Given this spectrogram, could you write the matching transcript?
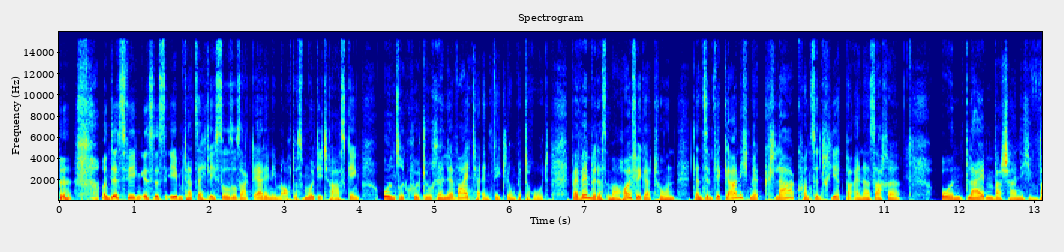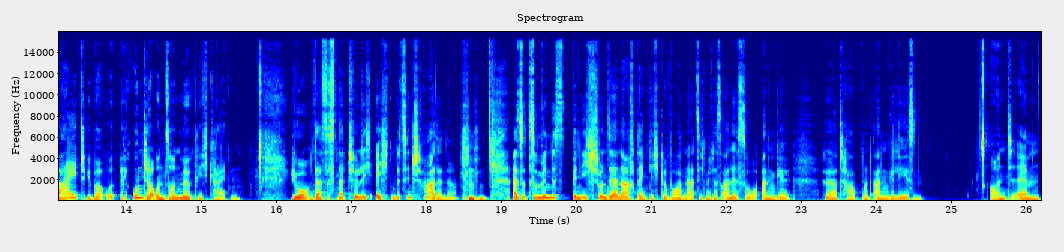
Und deswegen ist es eben tatsächlich so, so sagt er denn eben auch, dass Multitasking unsere kulturelle Weiterentwicklung bedroht. Weil wenn wir das immer häufiger tun, dann sind wir gar nicht mehr klar konzentriert bei einer Sache und bleiben wahrscheinlich weit über, unter unseren Möglichkeiten. Jo, das ist natürlich echt ein bisschen schade, ne? Also zumindest bin ich schon sehr nachdenklich geworden, als ich mir das alles so angehört habe und angelesen. Und ähm,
